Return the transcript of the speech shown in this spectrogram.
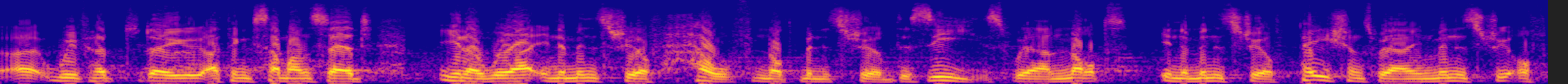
uh, we've heard today, I think someone said, you know, we are in the Ministry of Health, not Ministry of Disease. We are not in the Ministry of Patients, we are in Ministry of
